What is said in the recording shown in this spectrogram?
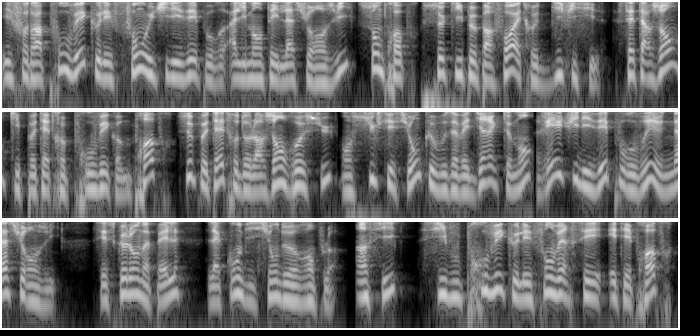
il faudra prouver que les fonds utilisés pour alimenter l'assurance vie sont propres, ce qui peut parfois être difficile. Cet argent, qui peut être prouvé comme propre, ce peut être de l'argent reçu en succession que vous avez directement réutilisé pour ouvrir une assurance vie. C'est ce que l'on appelle la condition de remploi. Ainsi, Si vous prouvez que les fonds versés étaient propres,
